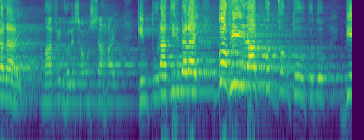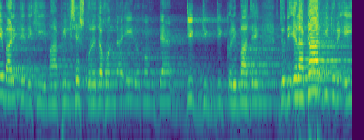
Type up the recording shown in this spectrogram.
বেলায় মাহফিল হলে সমস্যা হয়, কিন্তু রাতির বেলায় গভীর রাত পর্যন্ত কত বিয়ে বাড়িতে দেখি মাহফিল শেষ করে যখন যায় এইরকম ড্যাক ডিগ ডিগ ডিগ করে বাজে। যদি এলাকার ভিতরে এই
